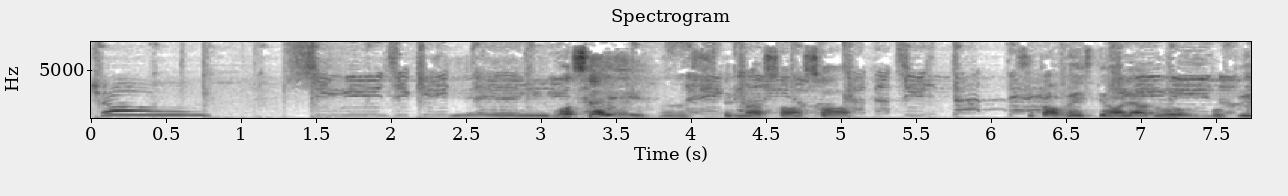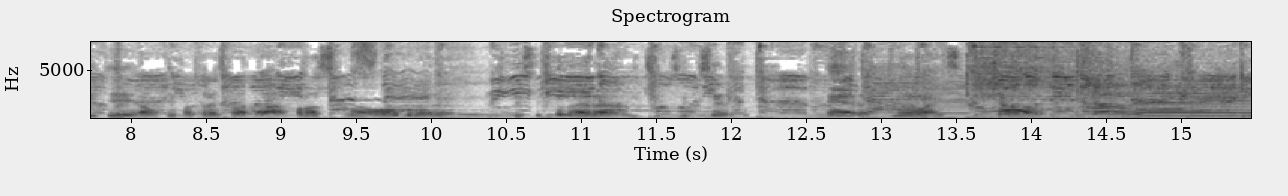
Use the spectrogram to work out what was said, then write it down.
Tchau! E você aí, antes de terminar, só, só. Você talvez tenha olhado no Twitter há um tempo atrás e falado, ah, a próxima obra específica não era Zero. Era, não é mais. Tchau! Tchau!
